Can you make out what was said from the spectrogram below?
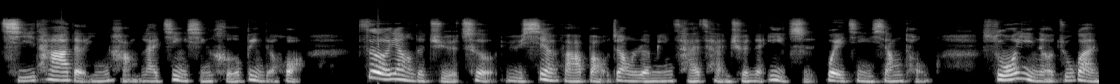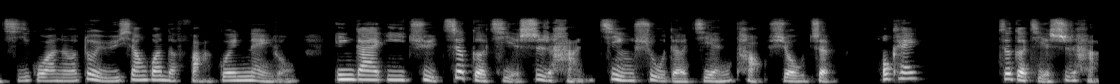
其他的银行来进行合并的话。这样的决策与宪法保障人民财产权的意志未尽相同，所以呢，主管机关呢对于相关的法规内容，应该依据这个解释函尽速的检讨修正。OK，这个解释函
